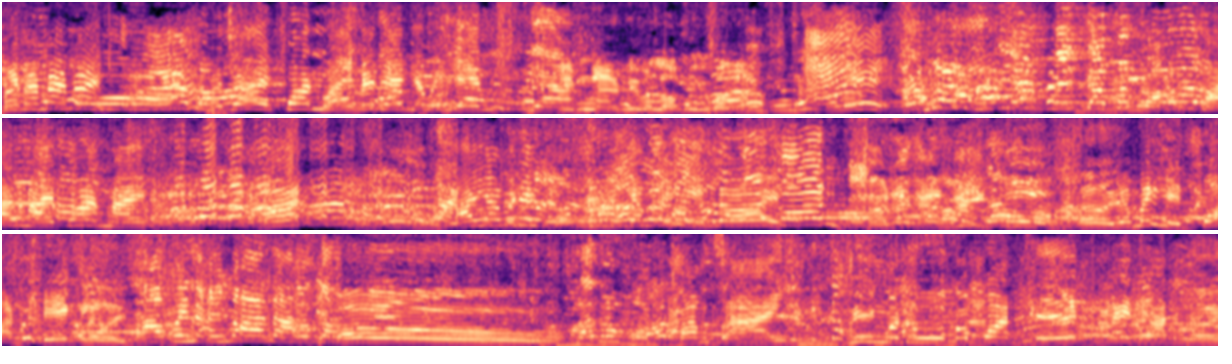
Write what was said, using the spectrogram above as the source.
ไม่ไม่ไม่ไม่ไม่ใช่ป้อนใหม่ไม่แดงยังไม่เห็นทีมงานพี่วันลบมีกว่านี่ป้อนป้อนใหม่ป้อนใหม่อะยังไม่ได้ยังไม่เห็น เลยเออ ยังไม่เห็นป้อนเค้กเลย เอาไปไหนมาล่ะโอ้แล้วดูป้องสายวิ่งมาดูเขาป้อนเค้กไม่ทันเลย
